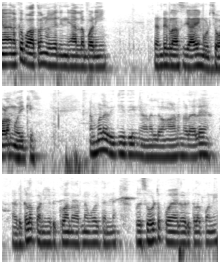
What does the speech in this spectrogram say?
ഞാൻ എനക്ക് പാത്രം കകലിന് ഞാനെല്ലാം പണി. രണ്ട് ഗ്ലാസ് ചായയും കുടിച്ച് ഓളം നോക്കി നമ്മളെ വിധി ഇത് തന്നെയാണല്ലോ ആണുങ്ങൾ അല്ലേ? അടുക്കള പണി എടുക്കുക എന്ന് പറഞ്ഞ പോലെ തന്നെ. റിസോർട്ട് പോയാലോ അടുക്കള പണി?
